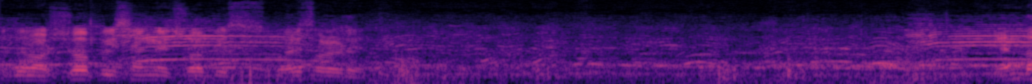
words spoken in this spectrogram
ಇದು ನೋಡಿ ಶೋಪೀಸ್ ಹಂಗೆ ಶೋ ಪೀಸ್ ವಯಸ್ಸೊಳಗಡೆ ಎಂದ?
